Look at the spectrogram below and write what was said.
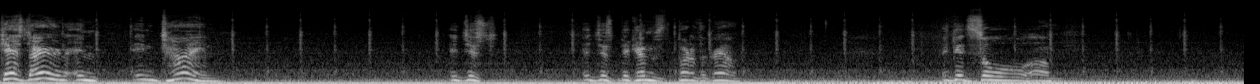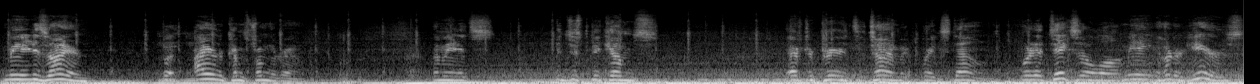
cast iron in in time. It just it just becomes part of the ground. It gets so um I mean it is iron, but Mhm. iron comes from the ground. I mean it's it just becomes after periods of time it breaks down. But it takes it a long I mean 800 years,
